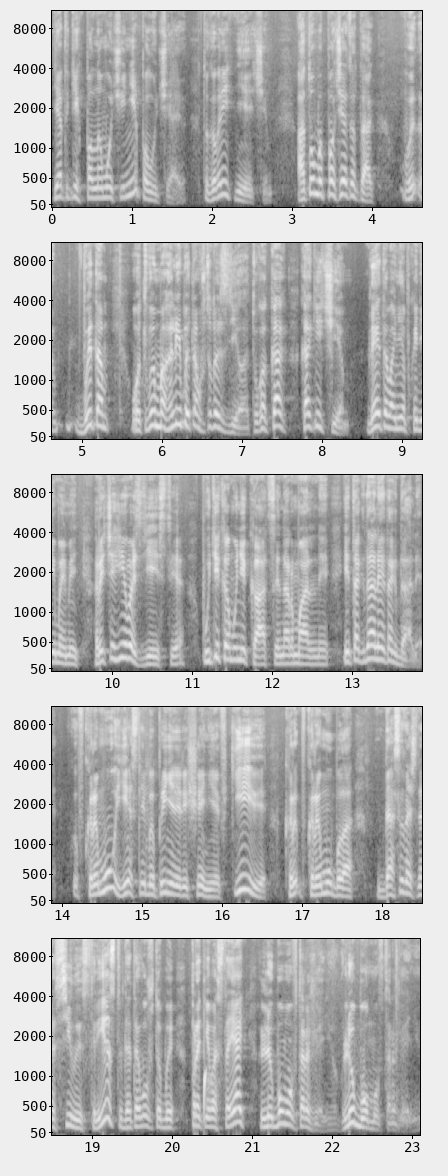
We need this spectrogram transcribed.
я таких полномочий не получаю, то говорить не о чем. А то мы, получается так, вы, вы там, вот вы могли бы там что-то сделать, только как, как и чем. Для этого необходимо иметь рычаги воздействия, пути коммуникации нормальные и так далее, и так далее. В Крыму, если бы приняли решение в Киеве, Кры- в Крыму было достаточно сил и средств для того, чтобы противостоять любому вторжению. Любому вторжению.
